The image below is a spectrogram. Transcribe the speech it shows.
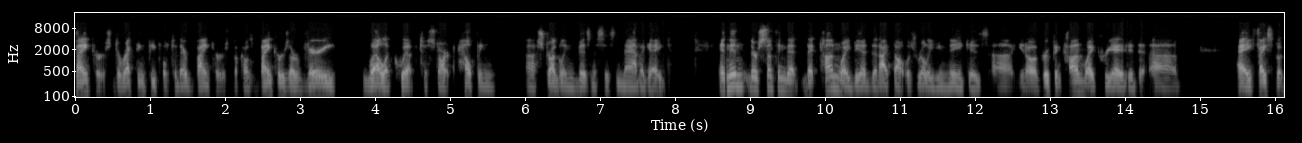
Bankers, directing people to their bankers because bankers are very well equipped to start helping uh, struggling businesses navigate. And then there's something that that Conway did that I thought was really unique. Is uh, you know a group in Conway created uh, a Facebook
